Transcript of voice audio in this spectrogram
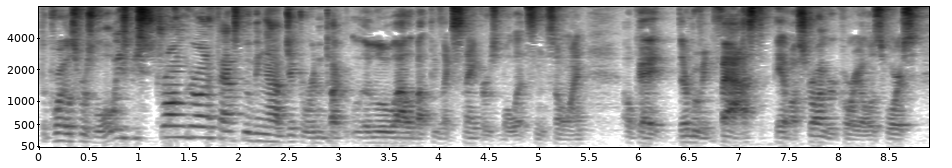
the Coriolis force will always be stronger on a fast-moving object. We're going to talk a little while about things like snipers' bullets and so on. Okay, they're moving fast, they have a stronger Coriolis force.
